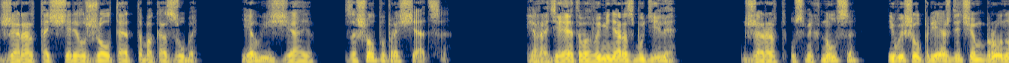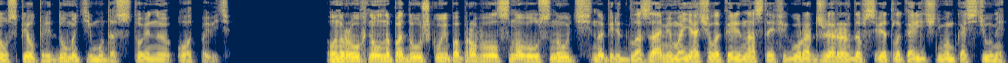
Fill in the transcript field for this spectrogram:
Джерард ощерил желтые от табака зубы. «Я уезжаю. Зашел попрощаться». «И ради этого вы меня разбудили?» Джерард усмехнулся и вышел прежде, чем Бруно успел придумать ему достойную отповедь. Он рухнул на подушку и попробовал снова уснуть, но перед глазами маячила коренастая фигура Джерарда в светло-коричневом костюме.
